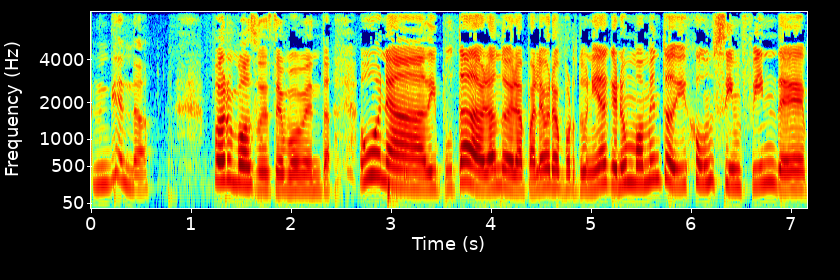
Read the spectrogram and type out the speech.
no entiendo. Fue hermoso ese momento. Hubo una diputada hablando de la palabra oportunidad que en un momento dijo un sinfín de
